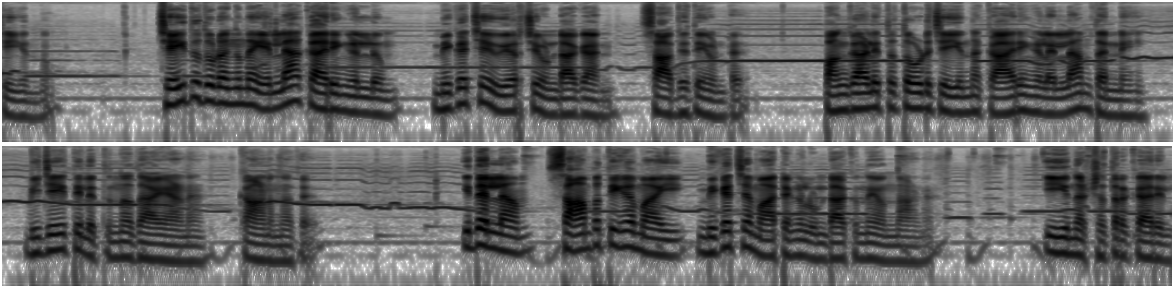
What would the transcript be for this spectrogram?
ചെയ്യുന്നു. ചെയ്തു തുടങ്ങുന്ന എല്ലാ കാര്യങ്ങളിലും മികച്ച ഉയർച്ചയുണ്ടാകാൻ സാധ്യതയുണ്ട്. പങ്കാളിത്തത്തോട് ചെയ്യുന്ന കാര്യങ്ങളെല്ലാം തന്നെ വിജയത്തിലെത്തുന്നതായാണ് കാണുന്നത്. ഇതെല്ലാം സാമ്പത്തികമായി മികച്ച മാറ്റങ്ങൾ ഉണ്ടാക്കുന്ന ഒന്നാണ്. ഈ നക്ഷത്രക്കാരിൽ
